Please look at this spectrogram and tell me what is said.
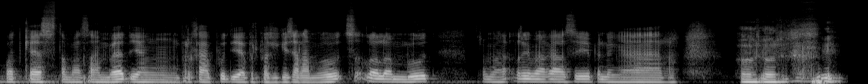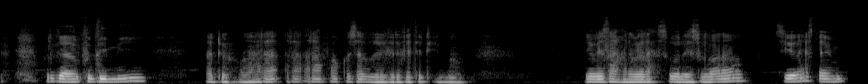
podcast tempat sambat yang berkabut ya berbagi kisah lembut lembut terima terima kasih pendengar horor berkabut ini. Aduh malah ra, ra, ra fokus aku gara-gara kejadian mau. Ya wis lah kan lah. Wis see you next time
